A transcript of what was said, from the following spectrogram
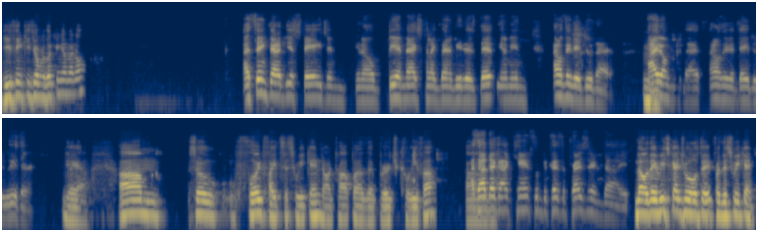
Do you think he's overlooking him at all? I think that at this stage, and you know, being Mexican like Benavidez, they, you know, what I mean, I don't think they do that. I Mhm. don't do that. I don't think that they do either. Yeah. Um. So Floyd fights this weekend on top of the Burj Khalifa. I thought Um, that got canceled because the president died. No, they rescheduled it for this weekend.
